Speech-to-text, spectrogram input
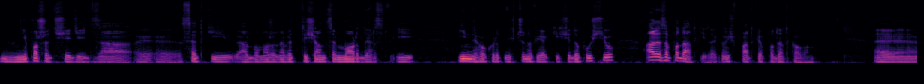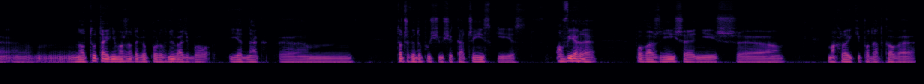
nie poszedł siedzieć za e, e, setki albo może nawet tysiące morderstw i innych okrutnych czynów, jakich się dopuścił, ale za podatki, za jakąś wpadkę podatkową. E, no tutaj nie można tego porównywać, bo jednak to, czego dopuścił się Kaczyński, jest o wiele poważniejsze niż machlojki podatkowe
